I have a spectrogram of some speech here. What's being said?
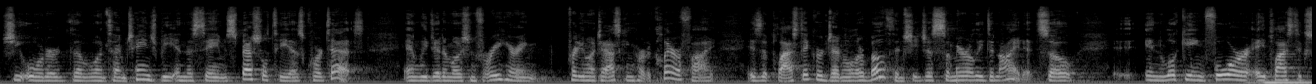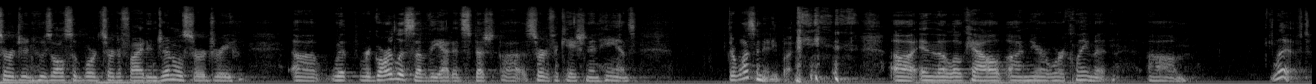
she ordered the one-time change be in the same specialty as Cortez. And we did a motion for rehearing, pretty much asking her to clarify, is it plastic or general or both? And she just summarily denied it. So in looking for a plastic surgeon who's also board certified in general surgery, uh, with, regardless of the added uh, certification in hands, there wasn't anybody uh, in the locale uh, near where claimant um, lived.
